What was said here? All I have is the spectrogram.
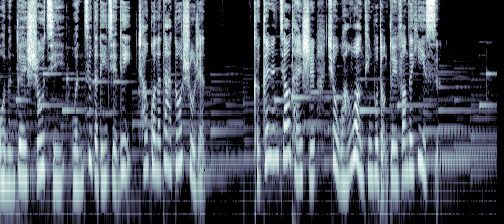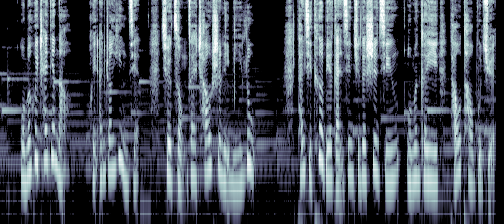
我们对书籍文字的理解力超过了大多数人，可跟人交谈时却往往听不懂对方的意思。我们会拆电脑，会安装硬件，却总在超市里迷路。谈起特别感兴趣的事情，我们可以滔滔不绝。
